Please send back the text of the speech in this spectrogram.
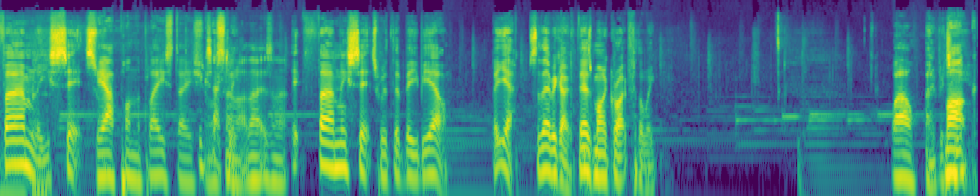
firmly sits the app on the PlayStation or Exactly. something like that, isn't it? it firmly sits with the BBL. But yeah, so there we go. There's my gripe for the week. Wow, Over Mark,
